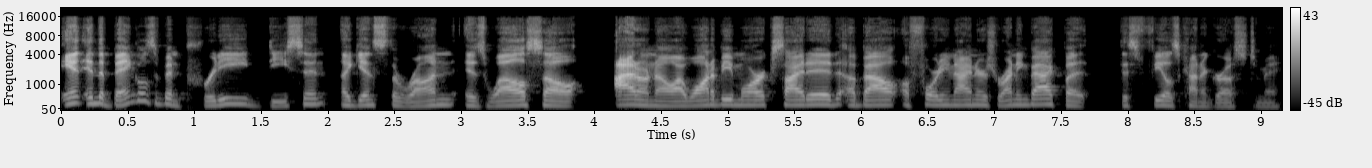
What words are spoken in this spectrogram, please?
and, and the Bengals have been pretty decent against the run as well. So I don't know. I want to be more excited about a 49ers running back, but this feels kind of gross to me.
